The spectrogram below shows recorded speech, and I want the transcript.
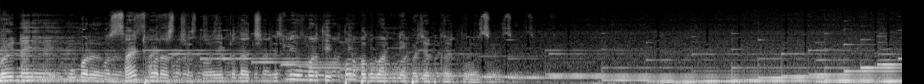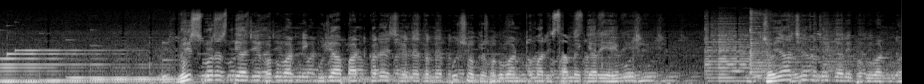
કોઈને ઉંમર સાઠ વર્ષ છે તો એ કદાચ એટલી ઉંમરથી પણ ભગવાનની ભજન કરતો હશે. વીસ વર્ષથી આજે ભગવાનની પૂજા પાઠ કરે છે અને તમે પૂછો કે ભગવાન તમારી સામે ક્યારે આવ્યો છે? જોયા છે તમે ક્યારે ભગવાનને?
